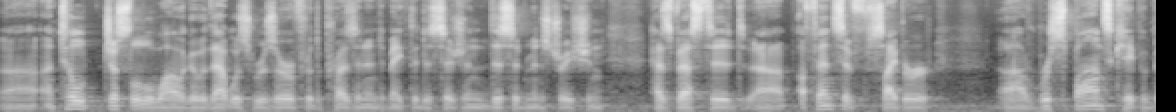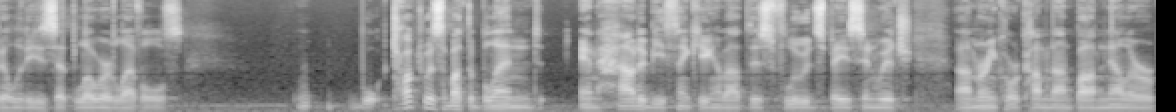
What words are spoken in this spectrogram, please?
Uh, until just a little while ago, that was reserved for the president to make the decision. This administration has vested uh, offensive cyber uh, response capabilities at lower levels. Talk to us about the blend and how to be thinking about this fluid space in which uh, Marine Corps Commandant Bob Neller,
